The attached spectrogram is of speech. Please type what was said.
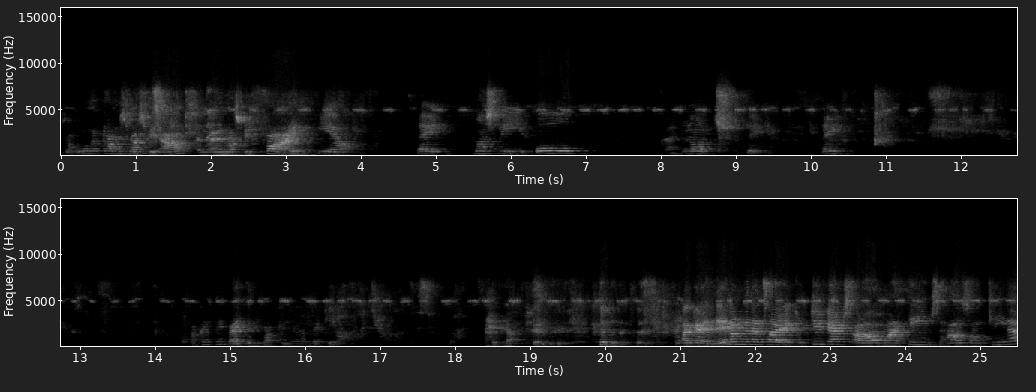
So all the clumps must be out And and must be fine. Yeah. They must be all Okay. not there. They Okay, nie buiten die bakkie, ja, Becky. Ja, okay, then I'm gonna take two cups of my Thieves household cleaner.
